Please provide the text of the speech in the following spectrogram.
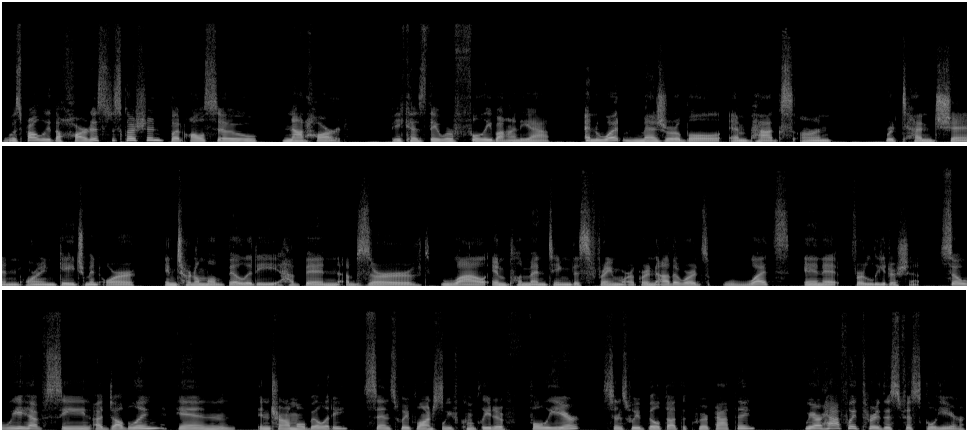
was probably the hardest discussion, but also not hard because they were fully behind the app. And what measurable impacts on retention or engagement or internal mobility have been observed while implementing this framework? Or, in other words, what's in it for leadership? So, we have seen a doubling in internal mobility since we've launched. We've completed a full year since we built out the career pathing. We are halfway through this fiscal year,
